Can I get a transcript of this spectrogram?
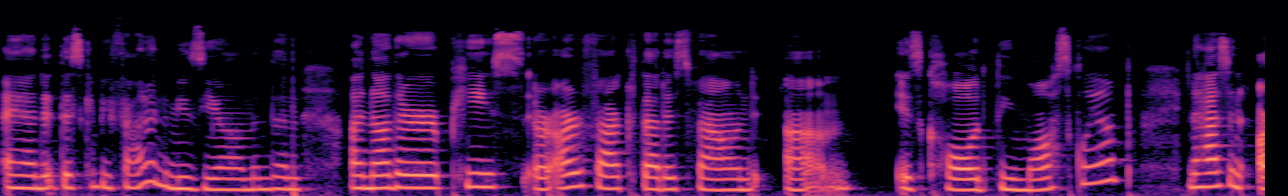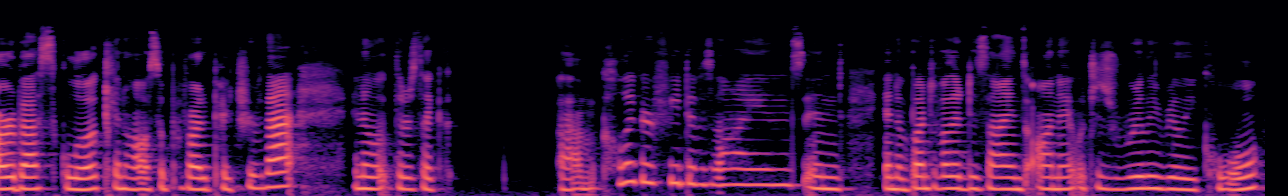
And this can be found in the museum. And then another piece or artifact that is found um, is called the mosque lamp, and it has an arabesque look. And I'll also provide a picture of that. And it, there's like um, calligraphy designs and and a bunch of other designs on it, which is really really cool.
